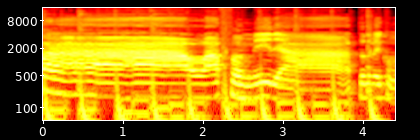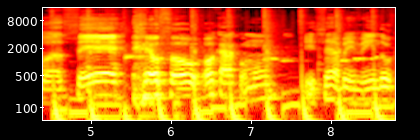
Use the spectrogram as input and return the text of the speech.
Fala família! Tudo bem com você? Eu sou o Cara Comum e seja bem-vindo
